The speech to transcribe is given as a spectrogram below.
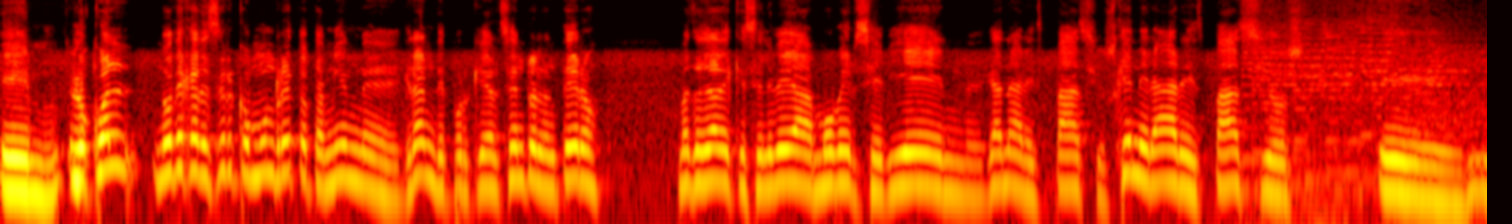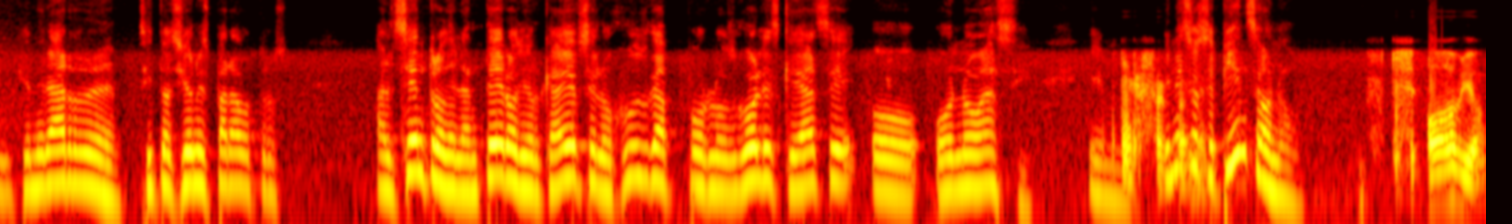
Eh, lo cual no deja de ser como un reto también eh, grande, porque al centro delantero, más allá de que se le vea moverse bien, ganar espacios, generar espacios, eh, generar situaciones para otros, al centro delantero de Orcaev se lo juzga por los goles que hace o, o no hace. Em, ¿En eso se piensa o no? Obvio,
